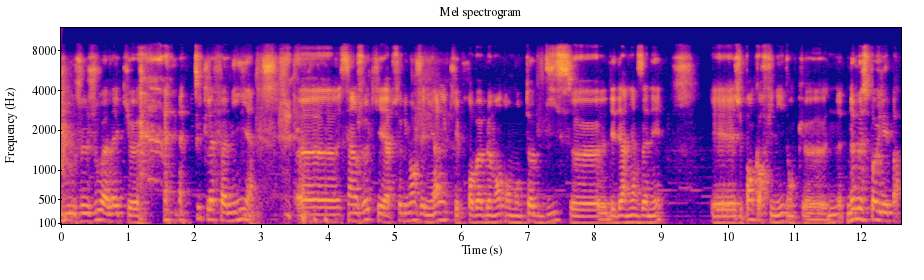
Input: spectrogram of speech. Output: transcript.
où je joue avec euh, toute la famille. c'est un jeu qui est absolument génial, qui est probablement dans mon top 10 des dernières années. Et j'ai pas encore fini, donc ne, me spoilez pas.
